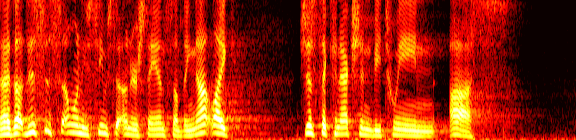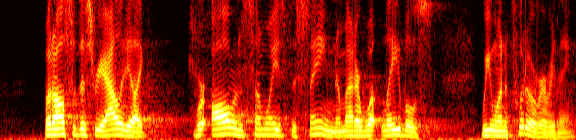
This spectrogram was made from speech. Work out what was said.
And I thought, this is someone who seems to understand something, not like just a connection between us, but also this reality like we're all in some ways the same, no matter what labels we want to put over everything.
